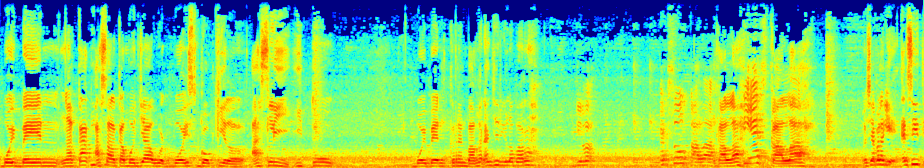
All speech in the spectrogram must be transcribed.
boy band ngakak asal Kamboja word boys gokil. Asli itu boy band keren banget anjir gila parah. Gila. EXO kalah. kalah BTS kalah. siapa lagi? NCT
